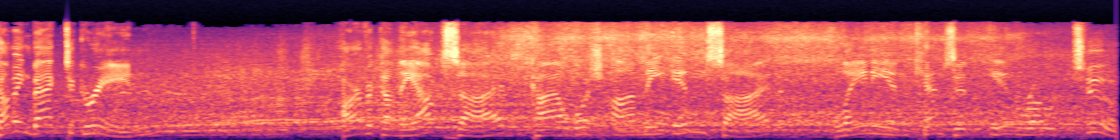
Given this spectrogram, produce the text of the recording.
Coming back to green. Harvick on the outside. Kyle Busch on the inside. Blaney and Kenseth in row two.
